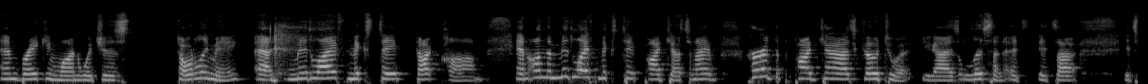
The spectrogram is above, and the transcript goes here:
and breaking one, which is totally me at midlifemixtape.com and on the midlife mixtape podcast and i've heard the podcast go to it you guys. Listen it's it's a it's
